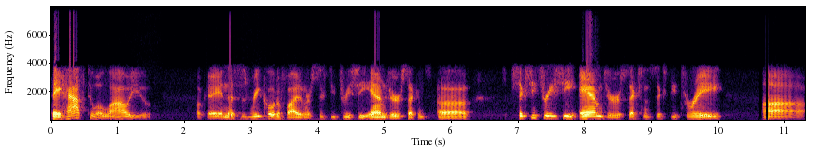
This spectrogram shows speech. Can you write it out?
they have to allow you okay? And this is recodified under 63c amjur second uh 63c amjur section 63 uh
